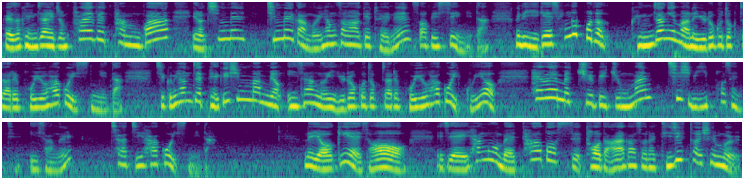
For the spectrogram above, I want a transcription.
그래서 굉장히 좀 프라이빗함과 이런 친밀, 친밀감을 형성하게 되는 서비스입니다. 근데 이게 생각보다 굉장히 많은 유료 구독자를 보유하고 있습니다. 지금 현재 120만 명 이상의 유료 구독자를 보유하고 있고요. 해외 매출 비중만 72% 이상을 차지하고 있습니다. 근데 여기에서 이제 향후 메타버스 더 나아가서는 디지털 실물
